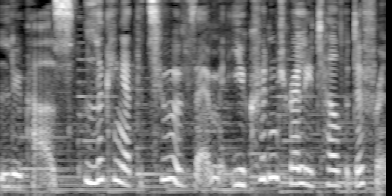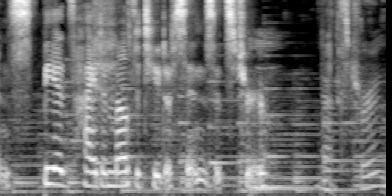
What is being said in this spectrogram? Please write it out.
Lucas. Looking at the two of them, you couldn't really tell the difference. Beards hide a multitude of sins, it's true. Hmm. That's true.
